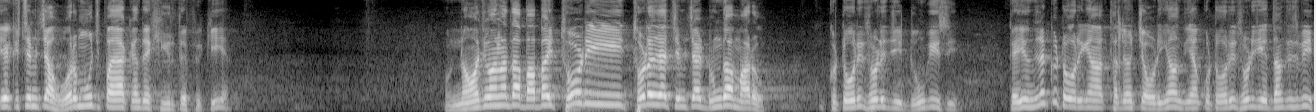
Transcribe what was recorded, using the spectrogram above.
ਇੱਕ ਚਮਚਾ ਹੋਰ ਮੂੰਹ 'ਚ ਪਾਇਆ, ਕਹਿੰਦੇ ਖੀਰ ਤੇ ਫਿੱਕੀ ਆ। ਨੌਜਵਾਨਾਂ ਦਾ ਬਾਬਾ ਜੀ ਥੋੜੀ ਥੋੜਾ ਜਿਹਾ ਚਮਚਾ ਡੂੰਗਾ ਮਾਰੋ। ਕਟੋਰੀ ਥੋੜੀ ਜੀ ਡੂੰਗੀ ਸੀ। ਕਈ ਹੁੰਦੀ ਨਾ ਕਟੋਰੀਆਂ, ਥੱਲੇੋਂ ਚੌੜੀਆਂ ਹੁੰਦੀਆਂ, ਕਟੋਰੀ ਥੋੜੀ ਜਿਹੀ ਇਦਾਂ ਦੀ ਸੀ ਵੀ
